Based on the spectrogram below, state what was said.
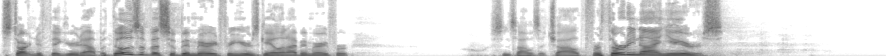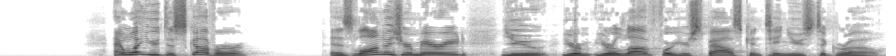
starting to figure it out. But those of us who've been married for years, Gail and I have been married for, since I was a child, for 39 years. And what you discover as long as you're married, you, your, your love for your spouse continues to grow.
